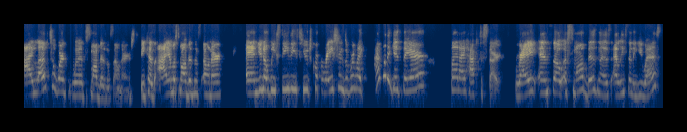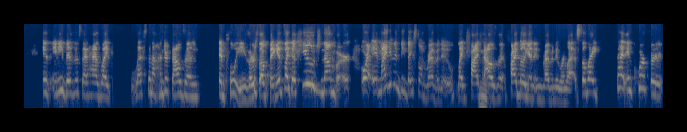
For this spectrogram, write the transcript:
I love to work with small business owners because I am a small business owner. And, you know, we see these huge corporations and we're like, I want to get there, but I have to start. Right. And so a small business, at least in the US, is any business that has like less than 100,000 employees or something. It's like a huge number, or it might even be based on revenue, like 5,000, 5 million in revenue or less. So, like that incorporate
